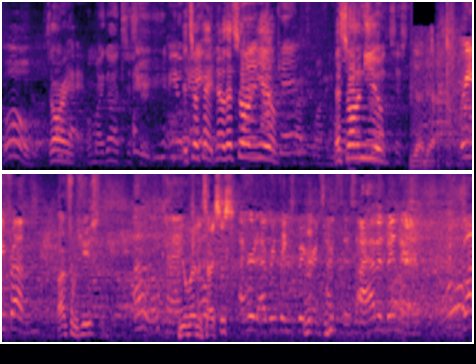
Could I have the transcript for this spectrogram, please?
Whoa! Sorry. Okay. Oh my God, sister. Are you It's okay. No, that's not on you. That's not on you. God. Good, yeah. Where are you from? I'm from Houston. Oh, okay. You ever been to Texas? I heard everything's bigger in Texas. I haven't been there, but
